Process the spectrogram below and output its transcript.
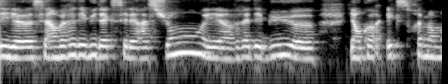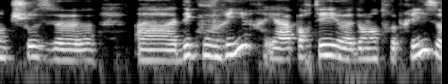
Euh, c'est un vrai début d'accélération et un vrai début. Euh, il y a encore extrêmement de choses euh, à découvrir et à apporter dans l'entreprise.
